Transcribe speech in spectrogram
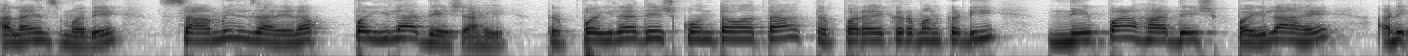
अलायन्समध्ये सामील झालेला पहिला देश आहे? तर पहिला देश कोणता होता? तर पर्याय क्रमांक डी नेपाळ हा देश पहिला आहे आणि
